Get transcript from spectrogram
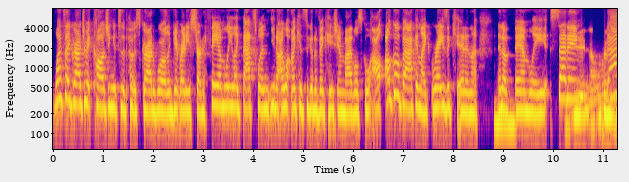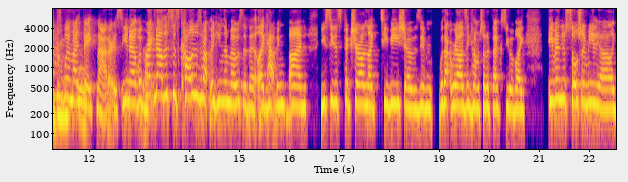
once I graduate college and get to the post grad world and get ready to start a family, like that's when you know I want my kids to go to vacation Bible school. I'll I'll go back and like raise a kid in a in a mm-hmm. family setting. Yeah, that's when my faith matters. You know, but right. right now this is college is about making the most of it, like having fun. You see this picture on like TV shows, even without realizing how much that affects you. Of like even just social media, like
